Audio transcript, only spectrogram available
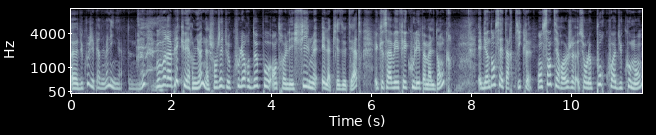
Euh, du coup, j'ai perdu ma ligne. Vous vous rappelez que Hermione a changé de couleur de peau entre les films et la pièce de théâtre et que ça avait fait couler pas mal d'encre? Eh bien, dans cet article, on s'interroge sur le pourquoi du comment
